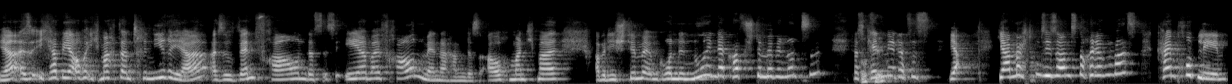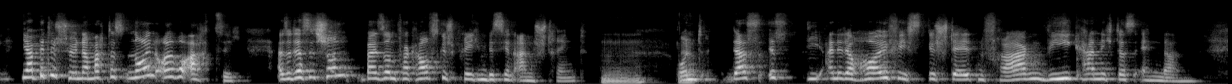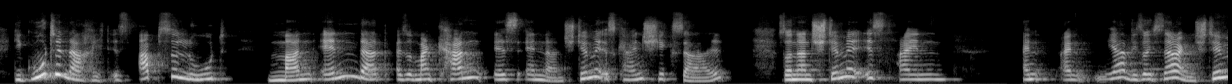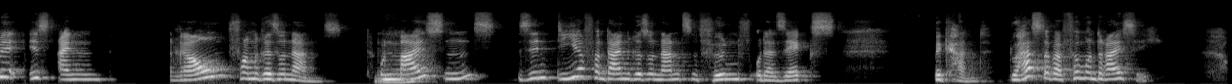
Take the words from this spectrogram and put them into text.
Ja, also ich habe ja auch, ich mache dann trainiere ja, also wenn Frauen, das ist eher bei Frauen, Männer haben das auch manchmal, aber die Stimme im Grunde nur in der Kopfstimme benutzen. Das okay. kennen wir, das ist, ja, ja, möchten Sie sonst noch irgendwas? Kein Problem. Ja, bitteschön, dann macht das 9,80 Euro. Also das ist schon bei so einem Verkaufsgespräch ein bisschen anstrengend. Mhm. Ja. Und das ist die, eine der häufigst gestellten Fragen, wie kann ich das ändern? Die gute Nachricht ist absolut, man ändert, also man kann es ändern. Stimme ist kein Schicksal, sondern Stimme ist ein, ein, ein, ja, wie soll ich sagen, Stimme ist ein Raum von Resonanz. Mhm. Und meistens sind dir von deinen Resonanzen fünf oder sechs bekannt. Du hast aber 35.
